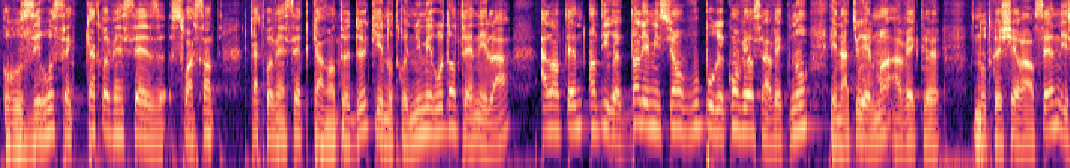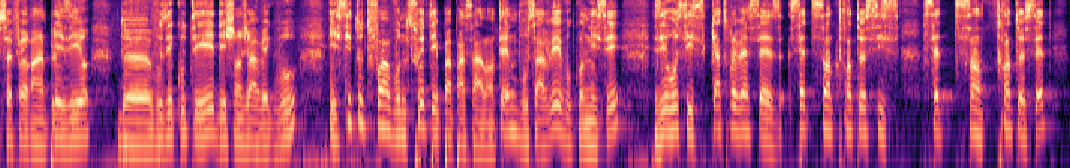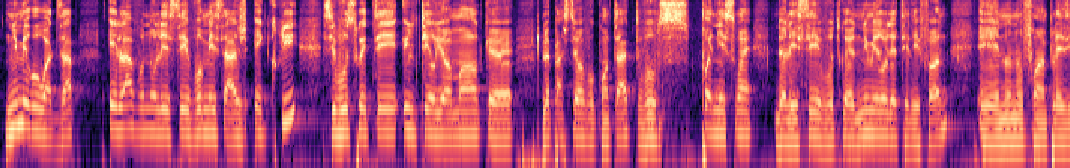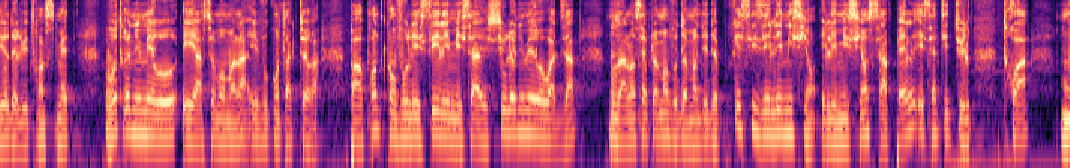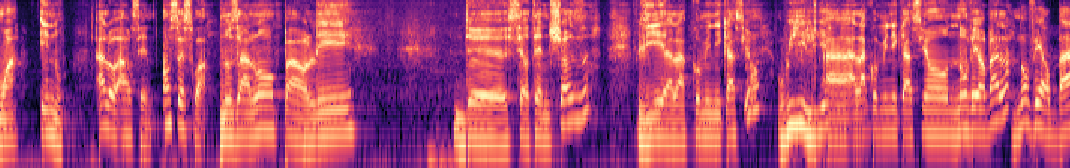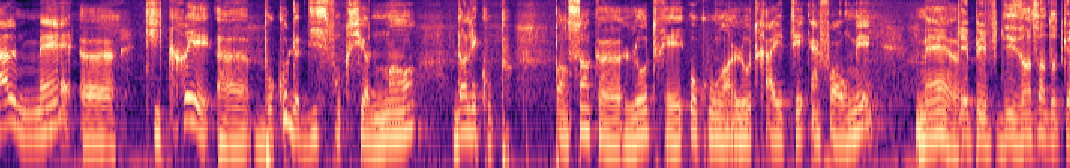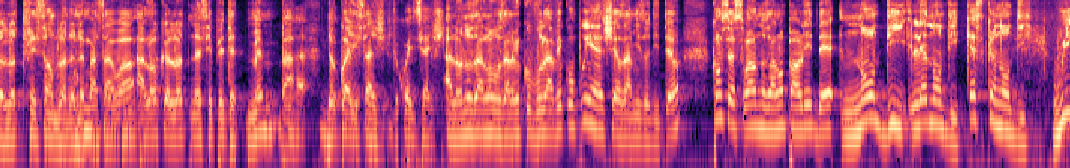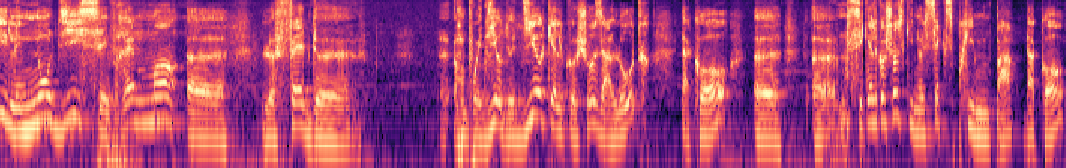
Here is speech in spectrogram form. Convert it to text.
au 05 96 60 87 42 qui est notre numéro d'antenne et là à l'antenne en direct dans l'émission. Vous pourrez converser avec nous et naturellement avec euh, notre cher Arsène. Il se fera un plaisir de vous écouter d'échanger avec vous. Et si toutefois vous ne souhaitez pas passer à l'antenne vous savez vous connaissez 06 96 736 737 numéro WhatsApp et là, vous nous laissez vos messages écrits. Si vous souhaitez ultérieurement que le pasteur vous contacte, vous prenez soin de laisser votre numéro de téléphone et nous nous ferons un plaisir de lui transmettre votre numéro et à ce moment-là, il vous contactera. Par contre, quand vous laissez les messages sur le numéro WhatsApp, nous allons simplement vous demander de préciser l'émission et l'émission s'appelle et s'intitule 3 mois et nous. Alors Arsène, en ce soir, nous allons parler de certaines choses liées à la communication. Oui, liées à, la communication non verbale. Non verbale, mais euh, qui crée euh, beaucoup de dysfonctionnements dans les couples. Pensant que l'autre est au courant, l'autre a été informé, mais euh, Et puis disant sans doute que l'autre fait semblant de ne pas savoir, alors que l'autre ne sait peut-être même pas de quoi il s'agit. De quoi il s'agit. Alors nous allons, vous avez, vous l'avez compris, hein, chers amis auditeurs, quand ce soir nous allons parler des non-dits, les non-dits. Qu'est-ce qu'un non-dit Oui, les non-dits, c'est vraiment euh, le fait de, euh, on pourrait dire, de dire quelque chose à l'autre, d'accord euh, euh, C'est quelque chose qui ne s'exprime pas, d'accord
